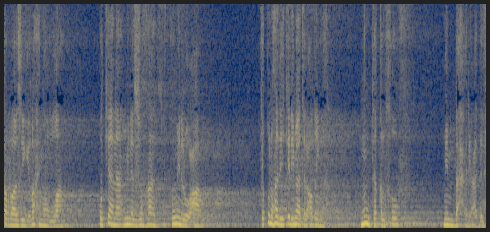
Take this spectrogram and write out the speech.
الرازي رحمه الله وكان من الزهاد ومن الوعاظ يقول هذه الكلمات العظيمة منتقى الخوف من بحر عدله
